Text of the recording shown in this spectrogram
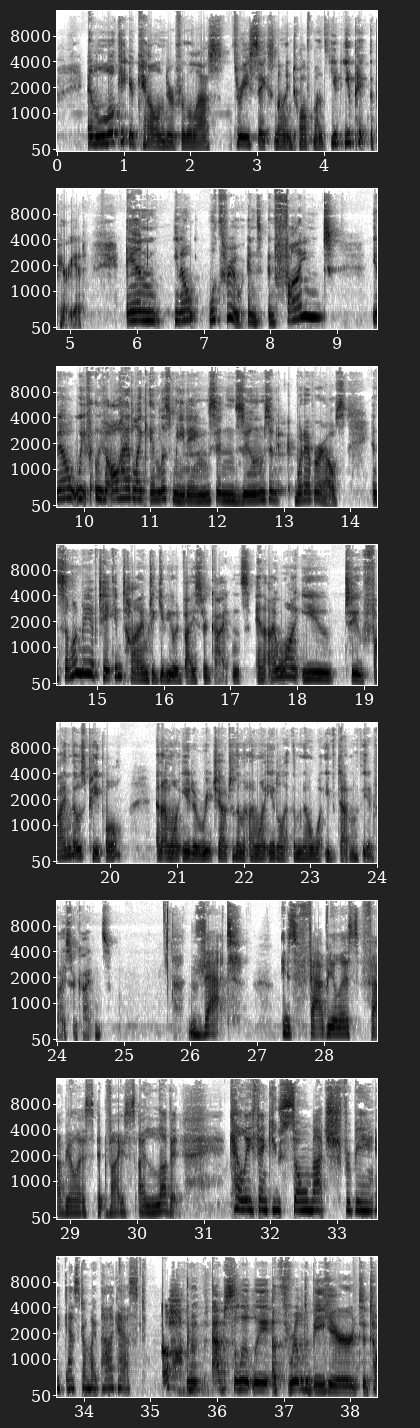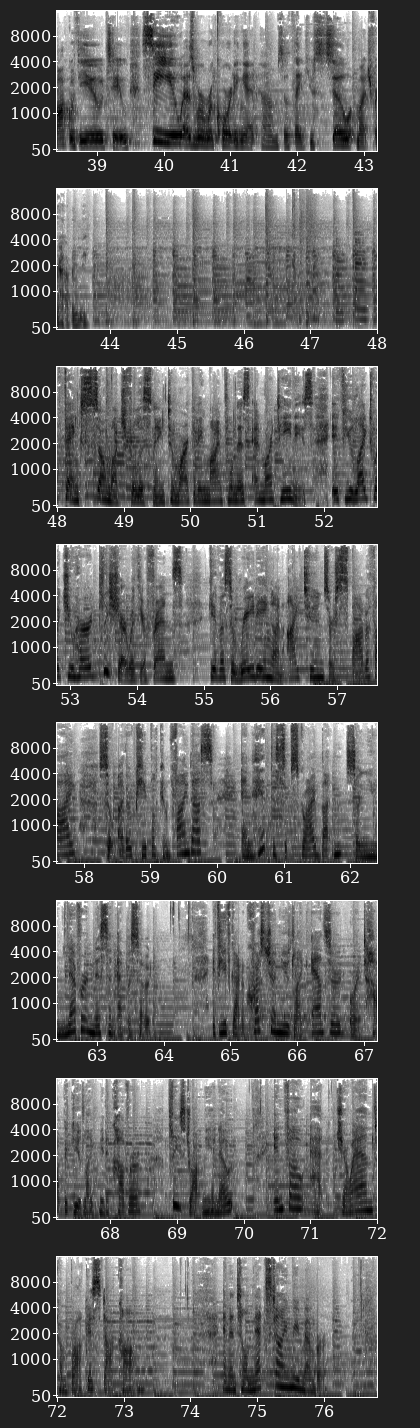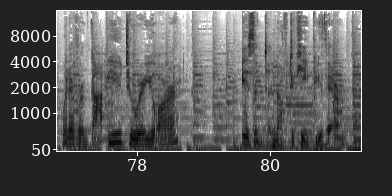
and look at your calendar for the last three, six, nine, 12 months. You, you pick the period and, you know, look through and, and find, you know, we've, we've all had like endless meetings and Zooms and whatever else. And someone may have taken time to give you advice or guidance. And I want you to find those people and I want you to reach out to them and I want you to let them know what you've done with the advice or guidance. That is fabulous, fabulous advice. I love it. Kelly, thank you so much for being a guest on my podcast. Oh, I'm absolutely a thrill to be here to talk with you, to see you as we're recording it. Um, so thank you so much for having me. Thanks so much for listening to Marketing Mindfulness and Martinis. If you liked what you heard, please share with your friends. Give us a rating on iTunes or Spotify so other people can find us and hit the subscribe button so you never miss an episode. If you've got a question you'd like answered or a topic you'd like me to cover, please drop me a note. Info at joannetombrakos.com. And until next time, remember, whatever got you to where you are isn't enough to keep you there.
